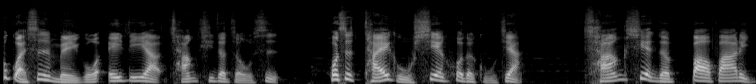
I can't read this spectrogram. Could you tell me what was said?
不管是美国 ADR 长期的走势，或是台股现货的股价，长线的爆发力，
